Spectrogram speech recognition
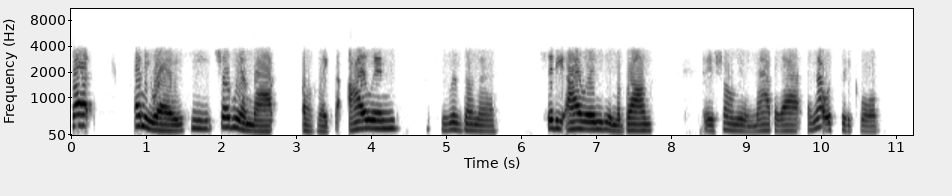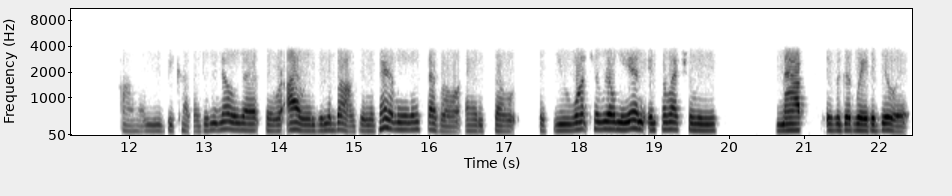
But anyway, he showed me a map of like the island. He lived on a city island in the Bronx, and he's showing me a map of that, and that was pretty cool. Um, because I didn't know that there were islands in the Bronx, and apparently there there's several. And so, if you want to reel me in intellectually, maps is a good way to do it.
